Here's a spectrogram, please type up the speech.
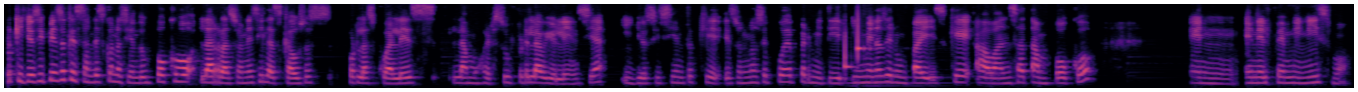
porque yo sí pienso que están desconociendo un poco las razones y las causas por las cuales la mujer sufre la violencia, y yo sí siento que eso no se puede permitir, y menos en un país que avanza tan poco en, en el feminismo.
